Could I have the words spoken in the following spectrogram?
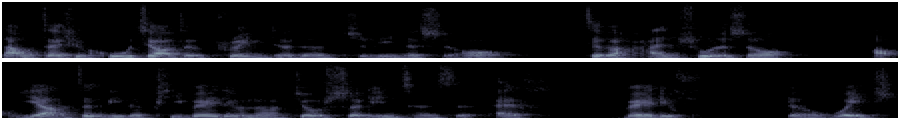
那我再去呼叫这个 print 的指令的时候，这个函数的时候，好，一样，这里的 p value 呢就设定成是 f。value 的位置，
